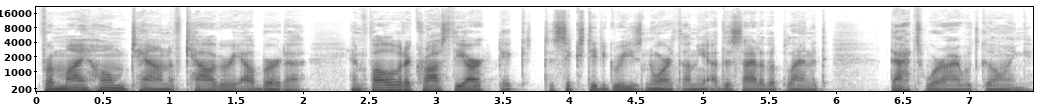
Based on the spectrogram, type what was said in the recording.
from my hometown of Calgary, Alberta, and follow it across the Arctic to 60 degrees north on the other side of the planet, that's where I was going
